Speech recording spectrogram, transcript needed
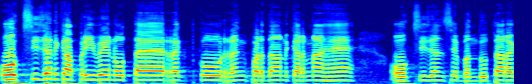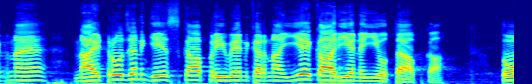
ऑक्सीजन का परिवहन होता है, रक्त को रंग प्रदान करना है, ऑक्सीजन से बंधुता रखना है, नाइट्रोजन गैस का परिवहन करना यह कार्य नहीं होता आपका। तो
